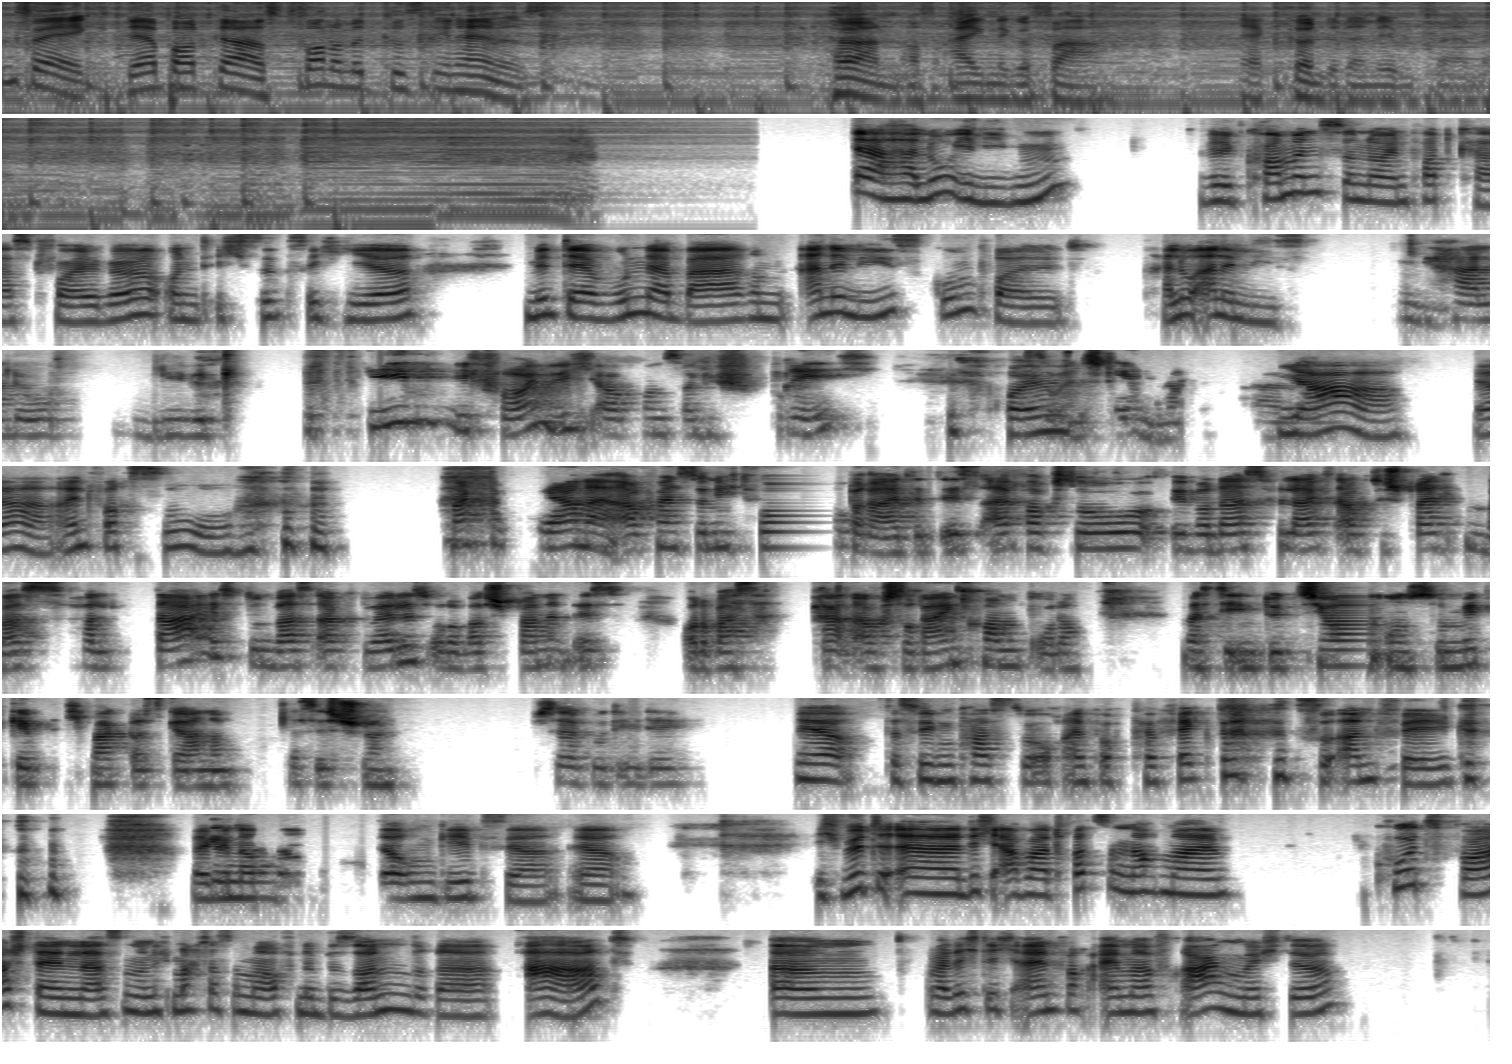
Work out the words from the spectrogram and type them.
Unfake, der Podcast vorne mit Christine Helmes. Hören auf eigene Gefahr. Er könnte dein Leben verändern. Ja, hallo ihr Lieben. Willkommen zur neuen Podcast-Folge und ich sitze hier mit der wunderbaren Annelies Gumpold. Hallo Annelies. Hallo, liebe Christine. Ich freue mich auf unser Gespräch. Ich freue mich. So ja, ja, einfach so. Ich mag das gerne, auch wenn es so nicht vorbereitet ist, einfach so über das vielleicht auch zu sprechen, was halt da ist und was aktuell ist oder was spannend ist oder was gerade auch so reinkommt oder was die Intuition uns so mitgibt. Ich mag das gerne. Das ist schön. Sehr gute Idee. Ja, deswegen passt du auch einfach perfekt zu Unfake. Weil genau, genau darum geht es ja, ja. Ich würde äh, dich aber trotzdem nochmal kurz vorstellen lassen und ich mache das immer auf eine besondere Art, ähm, weil ich dich einfach einmal fragen möchte,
